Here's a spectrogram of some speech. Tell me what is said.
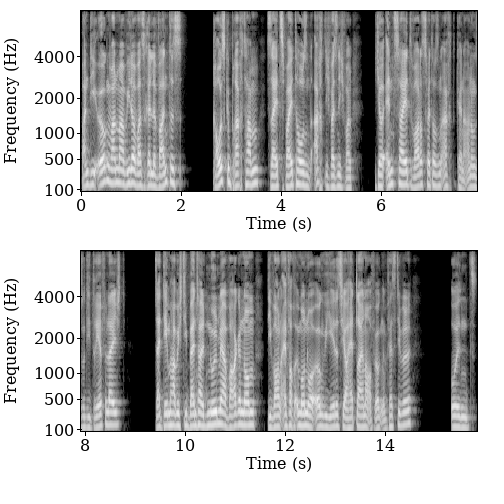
wann die irgendwann mal wieder was Relevantes rausgebracht haben seit 2008. Ich weiß nicht, wann. Hier Endzeit war das 2008, keine Ahnung, so die Dreh vielleicht. Seitdem habe ich die Band halt null mehr wahrgenommen. Die waren einfach immer nur irgendwie jedes Jahr Headliner auf irgendeinem Festival. Und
